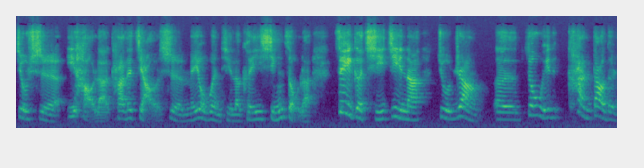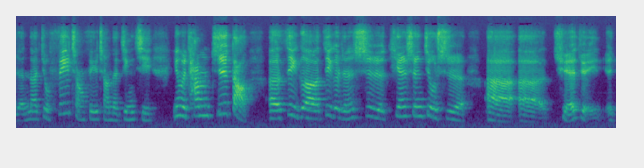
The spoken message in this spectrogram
就是医好了，他的脚是没有问题了，可以行走了。这个奇迹呢，就让呃周围看到的人呢就非常非常的惊奇，因为他们知道，呃，这个这个人是天生就是呃呃瘸嘴。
